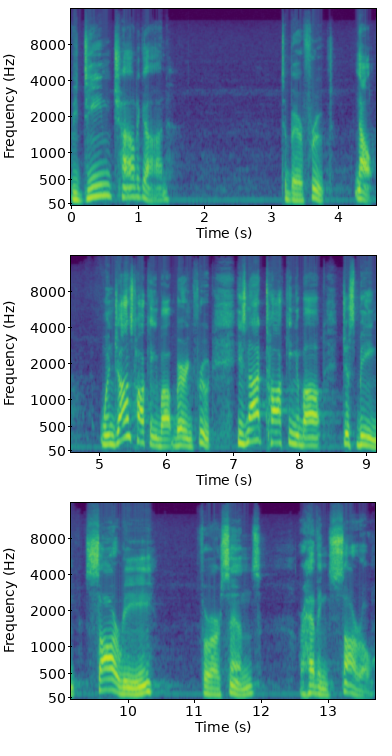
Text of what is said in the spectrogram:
redeemed child of God to bear fruit. Now, when John's talking about bearing fruit, he's not talking about just being sorry for our sins or having sorrow.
